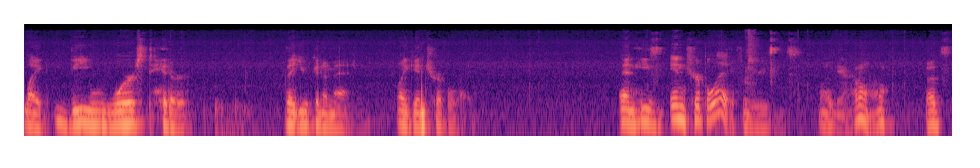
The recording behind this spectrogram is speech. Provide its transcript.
like the worst hitter that you can imagine, like in AAA. And he's in AAA for reasons. Like Yeah. I don't know. That's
